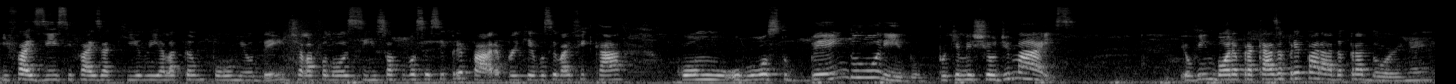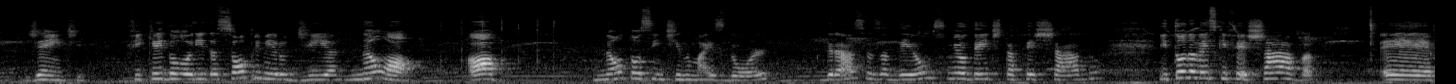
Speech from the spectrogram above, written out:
e faz isso e faz aquilo e ela tampou meu dente. Ela falou assim: só que você se prepara porque você vai ficar com o rosto bem dolorido porque mexeu demais. Eu vim embora para casa preparada para dor, né? Gente, fiquei dolorida só o primeiro dia, não ó, ó, não tô sentindo mais dor graças a Deus, meu dente está fechado. E toda vez que fechava, é,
